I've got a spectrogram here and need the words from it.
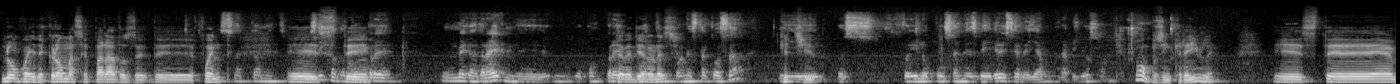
Luma y de croma separados de, de fuente. Exactamente. Sí, cuando este compré un Mega Drive, me, lo compré con esta cosa. Qué y, chido. Pues fue y lo puse en ese video y se veía maravilloso. Oh, pues increíble. Este,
